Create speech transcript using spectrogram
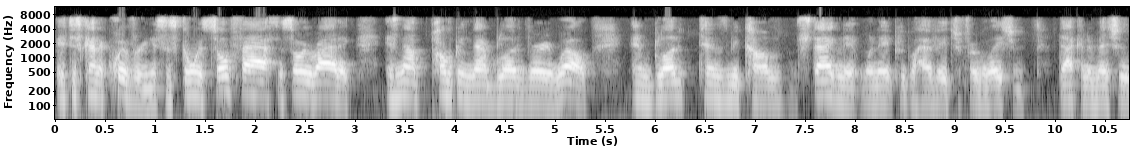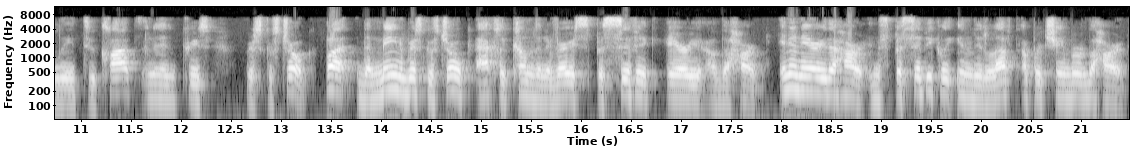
it's just kind of quivering. It's just going so fast and so erratic, it's not pumping that blood very well. And blood tends to become stagnant when people have atrial fibrillation. That can eventually lead to clots and increase risk of stroke. But the main risk of stroke actually comes in a very specific area of the heart. In an area of the heart, and specifically in the left upper chamber of the heart,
